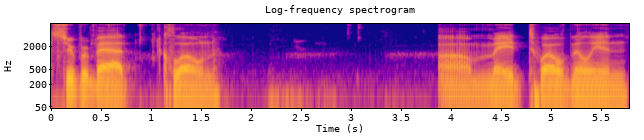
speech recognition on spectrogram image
Superbad clone, um, made twelve million.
